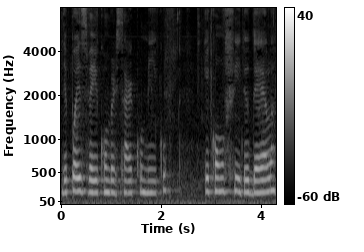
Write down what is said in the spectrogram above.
Depois veio conversar comigo e com o filho dela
